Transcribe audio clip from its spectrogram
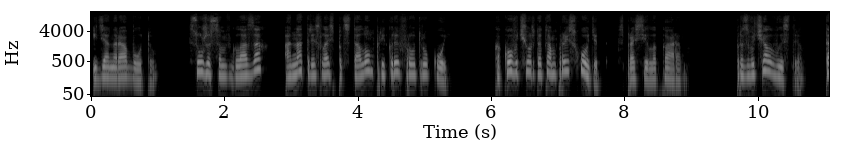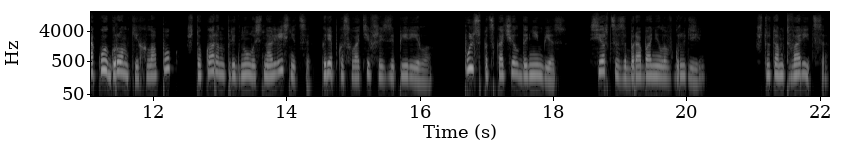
идя на работу. С ужасом в глазах она тряслась под столом, прикрыв рот рукой. — Какого черта там происходит? — спросила Карен. Прозвучал выстрел. Такой громкий хлопок, что Карен пригнулась на лестнице, крепко схватившись за перила. Пульс подскочил до небес. Сердце забарабанило в груди. Что там творится?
